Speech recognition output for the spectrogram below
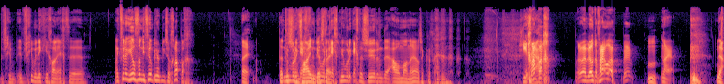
misschien, misschien ben ik hier gewoon echt. Maar ik vind ook heel veel van die filmpjes ook niet zo grappig. Dat nu, is word een ik echt, Vine nu, word ik echt, nu word ik echt een zeurende oude man, hè, als ik dat ga doen. Is die Ja. grappig? Eh, Blote vrouwen. Hmm. Nou ja.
